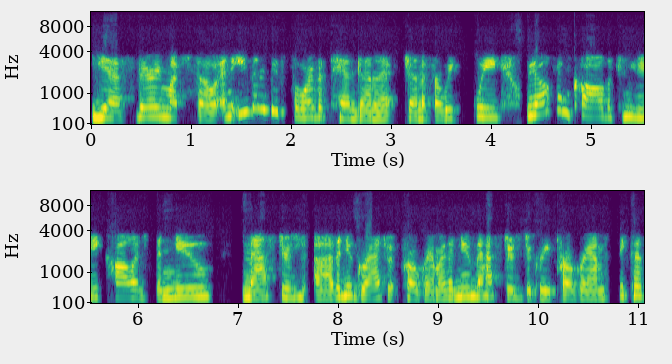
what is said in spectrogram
Yes, very much so. And even before the pandemic, Jennifer, we we we often call the community college the new master's, uh, the new graduate program or the new master's degree programs because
